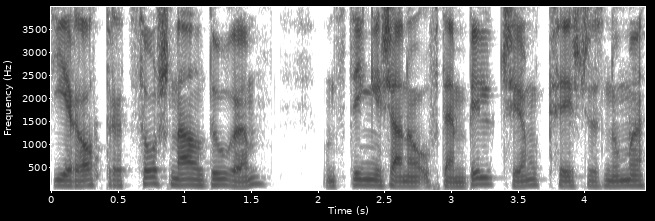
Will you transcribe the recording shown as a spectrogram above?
die rattern so schnell durch. Und das Ding ist auch noch auf dem Bildschirm, siehst du es nur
